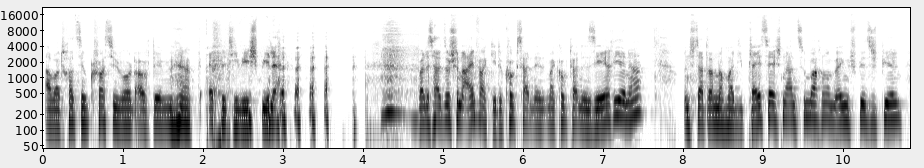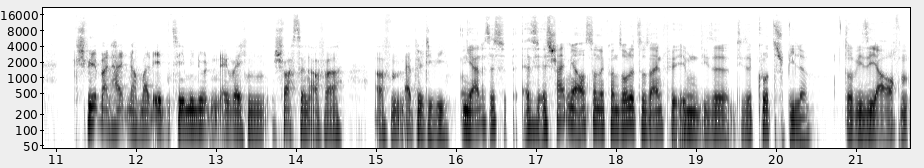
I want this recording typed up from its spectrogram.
aber trotzdem Crossy Road auf dem Apple TV spiele. Weil es halt so schön einfach geht. Du guckst halt, eine, man guckt halt eine Serie, ne? Und statt dann nochmal die Playstation anzumachen, um irgendein Spiel zu spielen, spielt man halt nochmal eben zehn Minuten irgendwelchen Schwachsinn auf, der, auf dem Apple TV. Ja, das ist, es, es scheint mir auch so eine Konsole zu sein für eben diese, diese Kurzspiele. So wie sie ja auf dem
